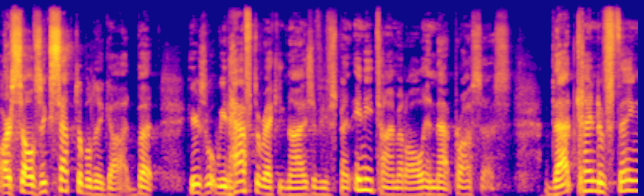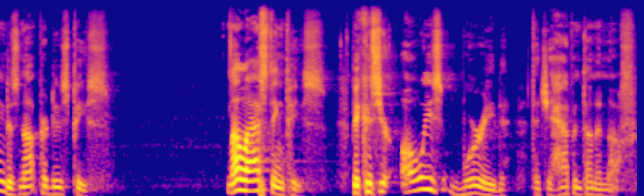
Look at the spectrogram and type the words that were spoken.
ourselves acceptable to God. But here's what we'd have to recognize if you've spent any time at all in that process that kind of thing does not produce peace, not lasting peace, because you're always worried that you haven't done enough.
